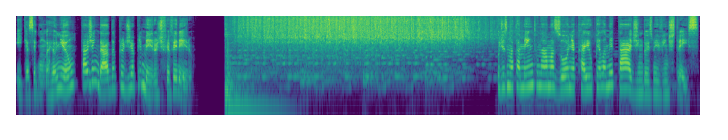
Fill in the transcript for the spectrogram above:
e que a segunda reunião está agendada para o dia 1 de fevereiro. O desmatamento na Amazônia caiu pela metade em 2023,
